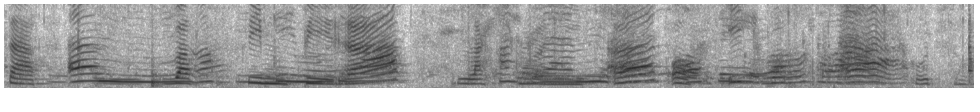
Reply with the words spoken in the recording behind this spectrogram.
staat Een Wassim Piraat. Lach me niet uit of ik word kwaad. Goed zo.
